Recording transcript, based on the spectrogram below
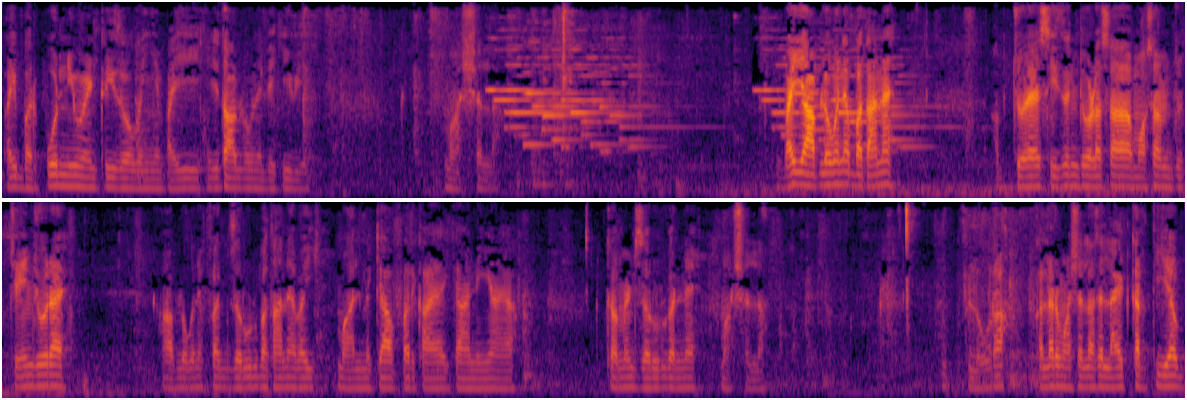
भाई, भरपूर न्यू एंट्रीज हो गई हैं भाई। ये तो आप लोगों ने देखी हुई है। माशाल्लाह। भाई, आप लोगों ने बताना है। अब जो है सीज़न थोड़ा सा मौसम जो चेंज हो रहा है। आप लोगों ने फ़र्क ज़रूर बताना है भाई माल में क्या फ़र्क आया क्या नहीं आया। कमेंट ज़रूर करने माशाल्लाह। फ्लोरा कलर माशाल्लाह से लाइट करती है अब।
